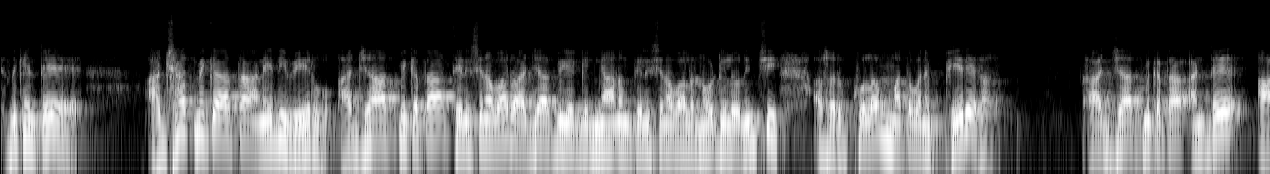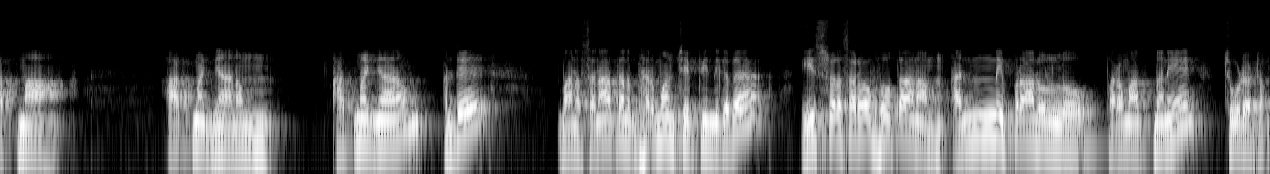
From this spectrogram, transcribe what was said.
ఎందుకంటే ఆధ్యాత్మికత అనేది వేరు. ఆధ్యాత్మికత తెలిసిన వారు ఆధ్యాత్మిక జ్ఞానం తెలిసిన వాళ్ళ నోటిలో నుంచి అసలు కులం మతం అనే పేరే రాదు. ఆధ్యాత్మికత అంటే ఆత్మ ఆత్మజ్ఞానం. ఆత్మజ్ఞానం అంటే మన సనాతన ధర్మం చెప్పింది కదా ఈశ్వర సర్వభూతానం. అన్ని ప్రాణుల్లో పరమాత్మనే చూడటం.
